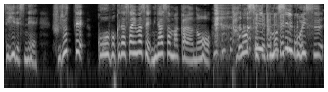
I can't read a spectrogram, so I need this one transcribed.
ぜひですね、ふるってご応募くださいませ。皆様からの楽しい 楽しいボイス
